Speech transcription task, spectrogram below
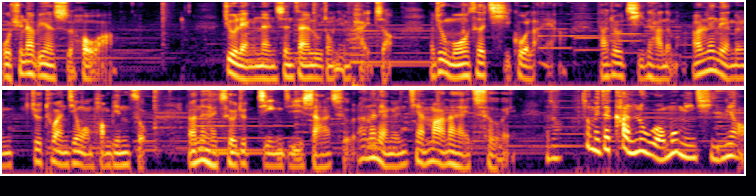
我去那边的时候啊，就有两个男生站在路中间拍照，然后就摩托车骑过来啊，他就骑他的嘛，然后那两个人就突然间往旁边走，然后那台车就紧急刹车，然后那两个人竟然骂那台车，诶，他说都没在看路哦，莫名其妙，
